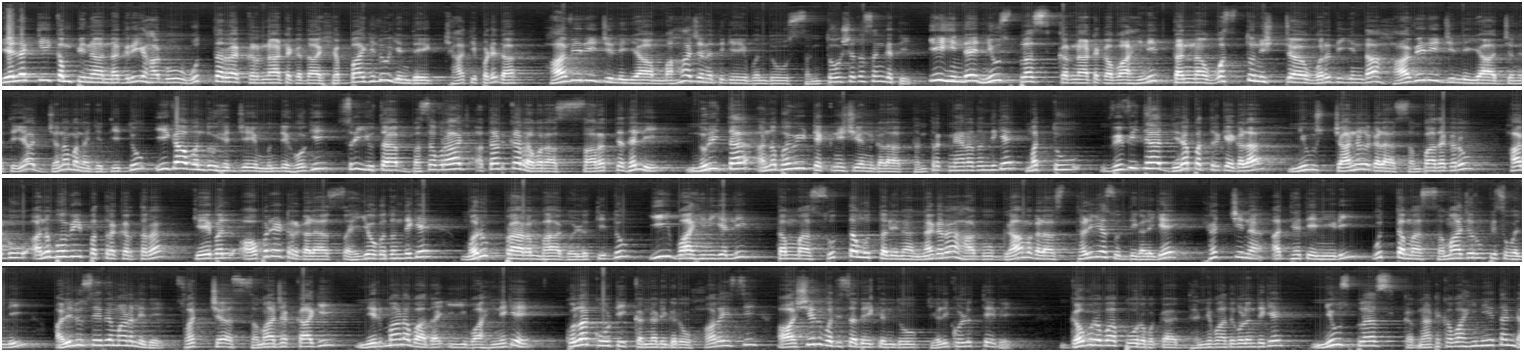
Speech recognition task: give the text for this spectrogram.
ಏಲಕ್ಕಿ ಕಂಪಿನ ನಗರಿ ಹಾಗೂ ಉತ್ತರ ಕರ್ನಾಟಕದ ಹೆಬ್ಬಾಗಿಲು ಎಂದೇ ಖ್ಯಾತಿ ಪಡೆದ ಹಾವೇರಿ ಜಿಲ್ಲೆಯ ಮಹಾಜನತೆಗೆ ಒಂದು ಸಂತೋಷದ ಸಂಗತಿ. ಈ ಹಿಂದೆ ನ್ಯೂಸ್ ಪ್ಲಸ್ ಕರ್ನಾಟಕ ವಾಹಿನಿ ತನ್ನ ವಸ್ತುನಿಷ್ಠ ವರದಿಯಿಂದ ಹಾವೇರಿ ಜಿಲ್ಲೆಯ ಜನತೆಯ ಜನಮನ ಗೆದ್ದಿದ್ದು, ಈಗ ಒಂದು ಹೆಜ್ಜೆ ಮುಂದೆ ಹೋಗಿ ಶ್ರೀಯುತ ಬಸವರಾಜ್ ಅತಡ್ಕರ್ ಅವರ ಸಾರಥ್ಯದಲ್ಲಿ ನುರಿತ ಅನುಭವಿ ಟೆಕ್ನಿಷಿಯನ್ಗಳ ತಂತ್ರಜ್ಞಾನದೊಂದಿಗೆ ಮತ್ತು ವಿವಿಧ ದಿನಪತ್ರಿಕೆಗಳ ನ್ಯೂಸ್ ಚಾನೆಲ್ಗಳ ಸಂಪಾದಕರು ಹಾಗೂ ಅನುಭವಿ ಪತ್ರಕರ್ತರ ಕೇಬಲ್ ಆಪರೇಟರ್ಗಳ ಸಹಯೋಗದೊಂದಿಗೆ ಮರುಪ್ರಾರಂಭಗೊಳ್ಳುತ್ತಿದ್ದು, ಈ ವಾಹಿನಿಯಲ್ಲಿ ತಮ್ಮ ಸುತ್ತಮುತ್ತಲಿನ ನಗರ ಹಾಗೂ ಗ್ರಾಮಗಳ ಸ್ಥಳೀಯ ಸುದ್ದಿಗಳಿಗೆ ಹೆಚ್ಚಿನ ಆದ್ಯತೆ ನೀಡಿ ಉತ್ತಮ ಸಮಾಜ ರೂಪಿಸುವಲ್ಲಿ ಅಳಿಲು ಸೇವೆ ಮಾಡಲಿದೆ. ಸ್ವಚ್ಛ ಸಮಾಜಕ್ಕಾಗಿ ನಿರ್ಮಾಣವಾದ ಈ ವಾಹಿನಿಗೆ ಕುಲಕೋಟಿ ಕನ್ನಡಿಗರು ಹಾರೈಸಿ ಆಶೀರ್ವದಿಸಬೇಕೆಂದು ಕೇಳಿಕೊಳ್ಳುತ್ತೇವೆ. ಗೌರವಪೂರ್ವಕ ಧನ್ಯವಾದಗಳೊಂದಿಗೆ ನ್ಯೂಸ್ ಪ್ಲಸ್ ಕರ್ನಾಟಕ ವಾಹಿನಿಯ ತಂಡ.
